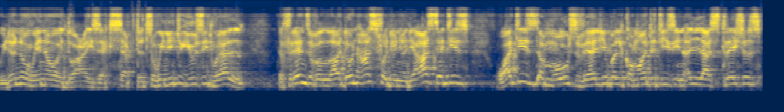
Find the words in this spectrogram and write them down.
We don't know when our dua is accepted, so we need to use it well. The friends of Allah don't ask for dunya. They ask that is, what is the most valuable commodities in Allah's treasures?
